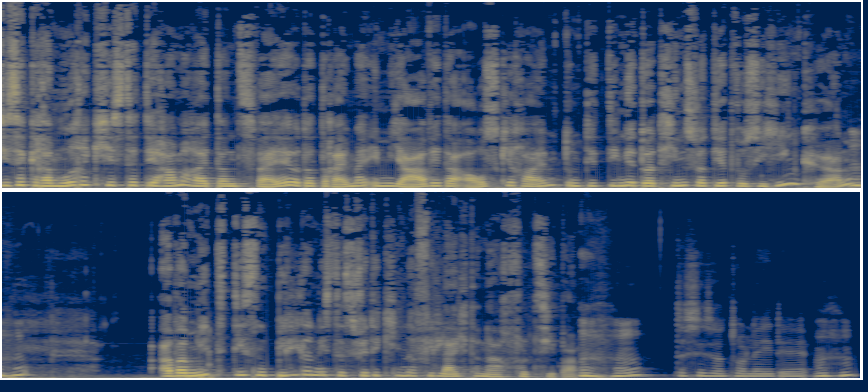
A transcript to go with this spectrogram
diese Gramure-Kiste, die haben wir halt dann zwei oder dreimal im Jahr wieder ausgeräumt und die Dinge dorthin sortiert, wo sie hingehören. Mhm. Aber mit diesen Bildern ist es für die Kinder viel leichter nachvollziehbar. Mhm. Das ist eine tolle Idee. Mhm.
